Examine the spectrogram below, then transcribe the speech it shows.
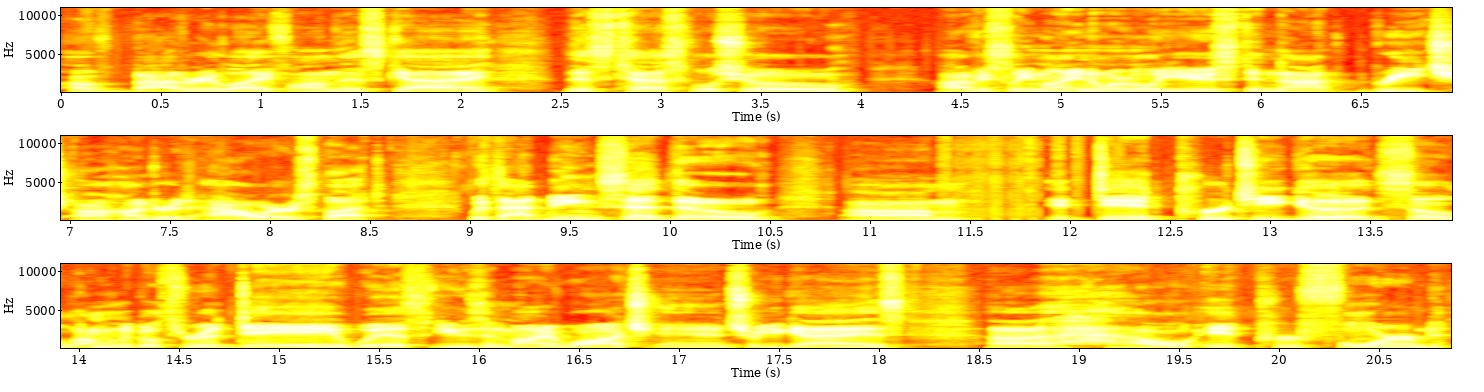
of battery life on this guy. This test will show obviously my normal use did not reach 100 hours, but with that being said, though, um, it did pretty good. So I'm to go through a day with using my watch and show you guys uh, how it performed.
